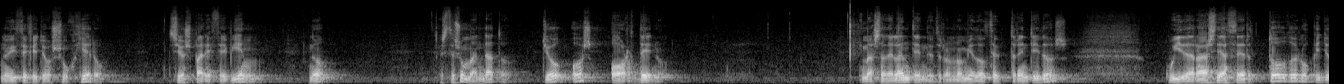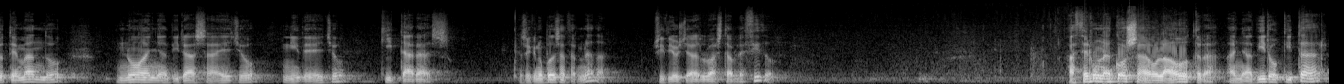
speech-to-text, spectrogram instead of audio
No dice que yo os sugiero, si os parece bien, ¿no? Este es un mandato. Yo os ordeno. Y más adelante, en Deuteronomio 12:32, Cuidarás de hacer todo lo que yo te mando, no añadirás a ello, ni de ello quitarás. Así que no puedes hacer nada, si Dios ya lo ha establecido. Hacer una cosa o la otra, añadir o quitar,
